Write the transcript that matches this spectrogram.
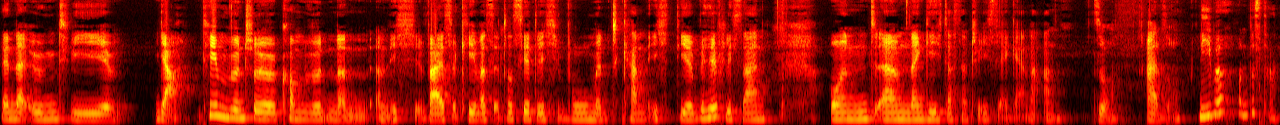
wenn da irgendwie ja, Themenwünsche kommen würden, dann und ich weiß, okay, was interessiert dich, womit kann ich dir behilflich sein? Und ähm, dann gehe ich das natürlich sehr gerne an. So, also, Liebe und bis dann.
